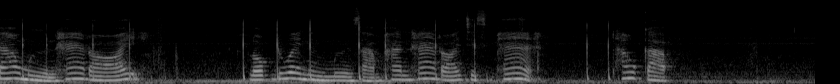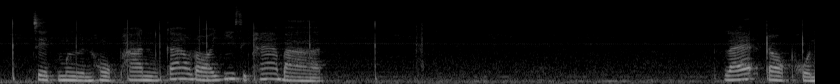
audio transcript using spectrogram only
9,500 ลบด้วย 13,575 เท่ากับ 76,925 บาท และดอกผล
